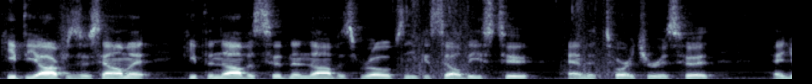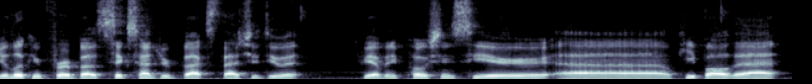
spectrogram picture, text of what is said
Keep the officer's helmet, keep the novice hood and the novice robes, and you can sell these two, and the torturer's hood. And you're looking for about 600 bucks. That should do it we have any potions here, uh, keep all that.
